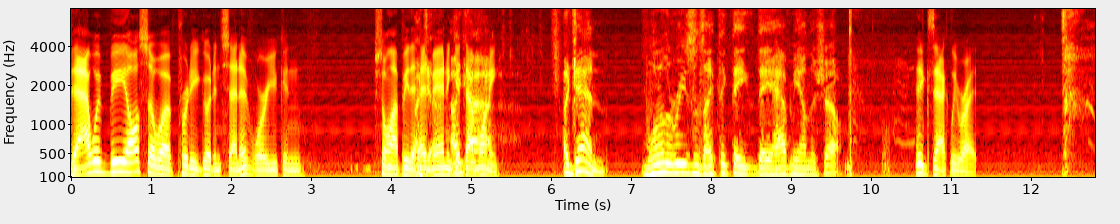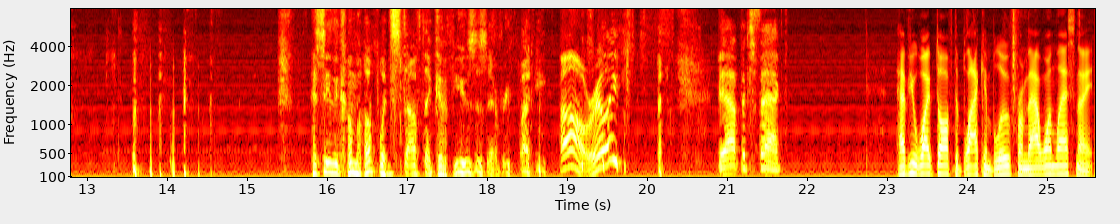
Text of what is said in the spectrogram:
That would be also a pretty good incentive where you can still not be the head man and get that money. Again, one of the reasons I think they, they have me on the show. exactly right. I seem to come up with stuff that confuses everybody. Oh, really? yeah, it's fact. Have you wiped off the black and blue from that one last night?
